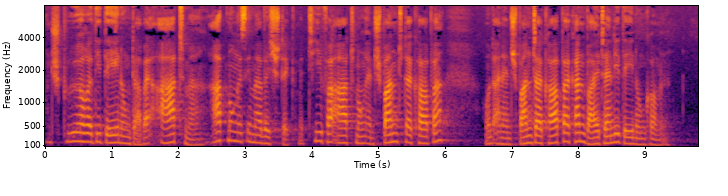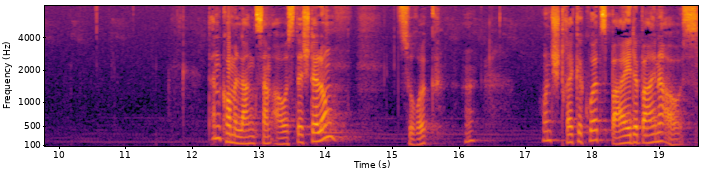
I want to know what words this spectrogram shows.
Und spüre die Dehnung dabei. Atme. Atmung ist immer wichtig. Mit tiefer Atmung entspannt der Körper und ein entspannter Körper kann weiter in die Dehnung kommen. Dann komme langsam aus der Stellung, zurück und strecke kurz beide Beine aus.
